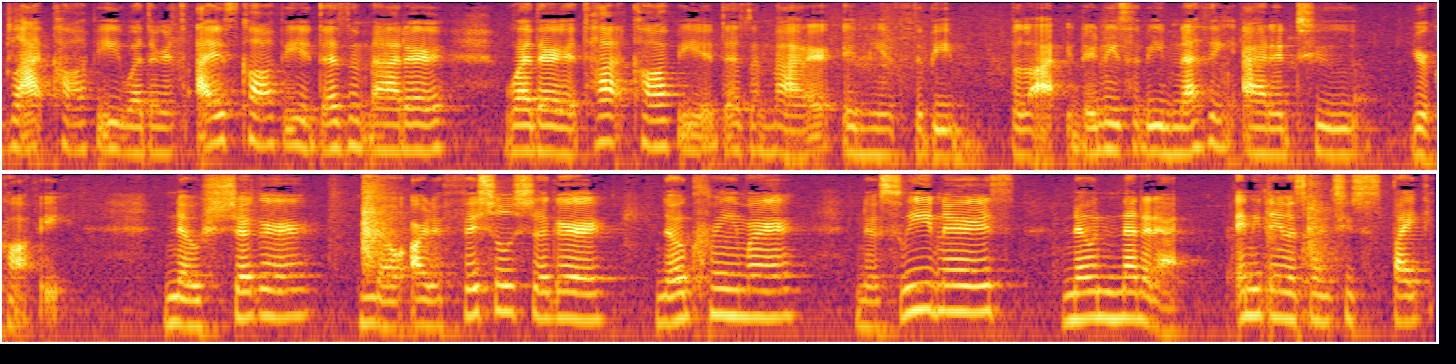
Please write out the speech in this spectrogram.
black coffee, whether it's iced coffee, it doesn't matter. Whether it's hot coffee, it doesn't matter. It needs to be black. There needs to be nothing added to your coffee. No sugar, no artificial sugar, no creamer, no sweeteners, no none of that anything that's going to spike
